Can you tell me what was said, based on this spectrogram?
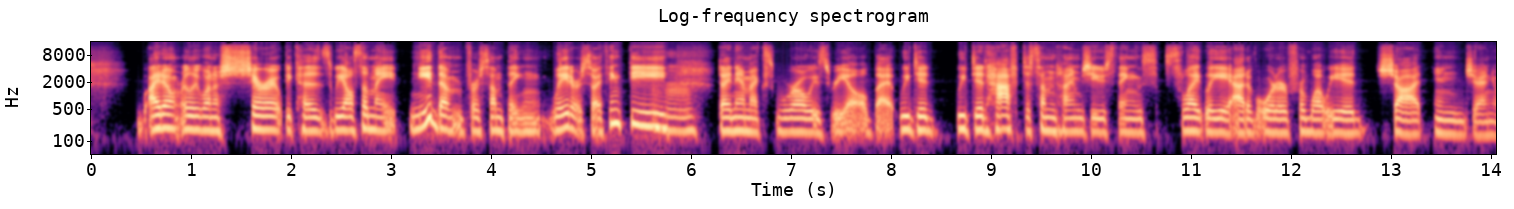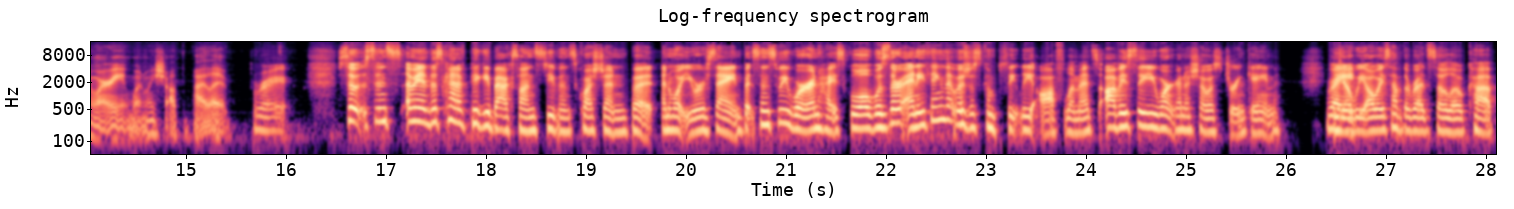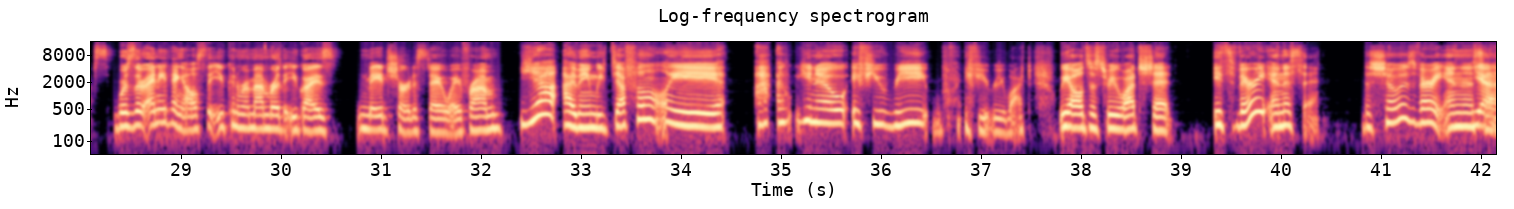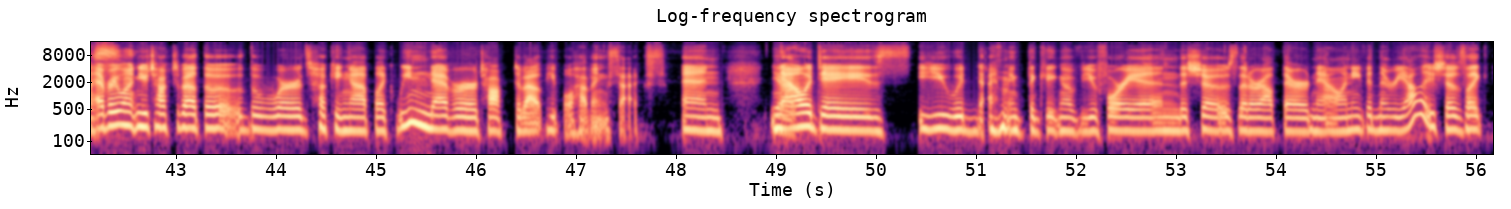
I don't really want to share it because we also might need them for something later. So I think the Mhm. dynamics were always real, but we did we did have to sometimes use things slightly out of order from what we had shot in January when we shot the pilot. Right. So since I mean this kind of piggybacks on Stephen's question, but and what you were saying, but since we were in high school, was there anything that was just completely off limits? Obviously, you weren't going to show us drinking. Right. You know, we always have the red solo cups. Was there anything else that you can remember that you guys made sure to stay away from? Yeah, I mean, we definitely, I, you know, if you re, if you rewatch, we all just rewatched it. It's very innocent. The show is very innocent. Yes. Everyone, you talked about the the words hooking up. Like we never talked about people having sex, and Yeah. nowadays you would, I mean, thinking of Euphoria and the shows that are out there now, and even the reality shows, like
